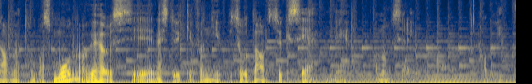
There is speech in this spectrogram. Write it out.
Mitt navn er Thomas Moen, og vi høres neste uke for en ny episode av Suksess med annonsering. Ha det fint.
